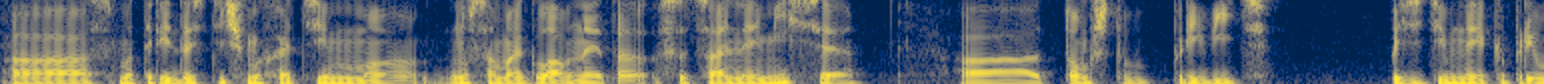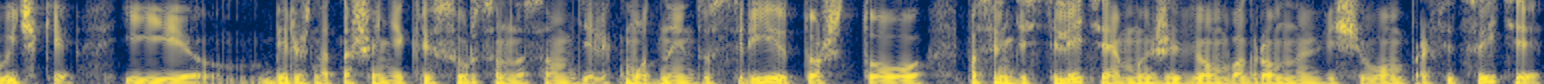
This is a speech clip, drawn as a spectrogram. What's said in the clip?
А, Смотри, достичь мы хотим, а, ну, самое главное, это социальная миссия, а, о том, чтобы привить позитивные эко-привычки и бережное отношение к ресурсам, на самом деле, к модной индустрии, то, что в последние десятилетия мы живем в огромном вещевом профиците,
